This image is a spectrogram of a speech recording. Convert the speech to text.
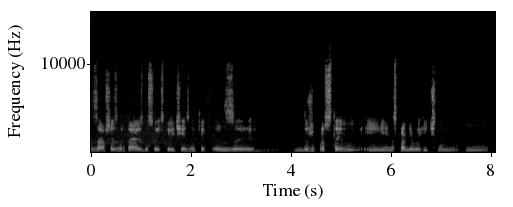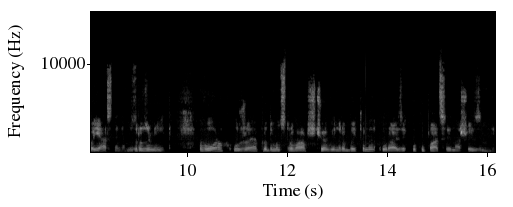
завжди звертаюся до своїх співвітчизників з дуже простим і насправді логічним поясненням. Зрозумійте, ворог уже продемонстрував, що він робитиме у разі окупації нашої землі.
